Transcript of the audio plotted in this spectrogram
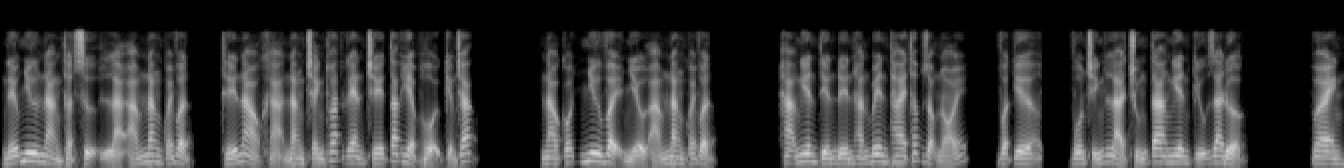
Nếu như nàng thật sự là ám năng quái vật, thế nào khả năng tránh thoát ghen chế tác hiệp hội kiểm chắc? Nào có như vậy nhiều ám năng quái vật? Hạ nghiên tiến đến hắn bên thai thấp giọng nói, vật kia, vốn chính là chúng ta nghiên cứu ra được. Và anh,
